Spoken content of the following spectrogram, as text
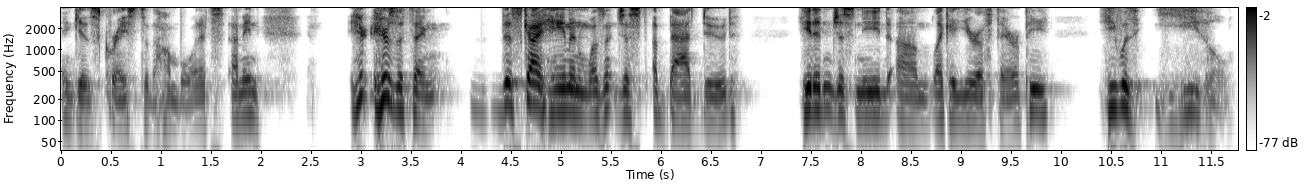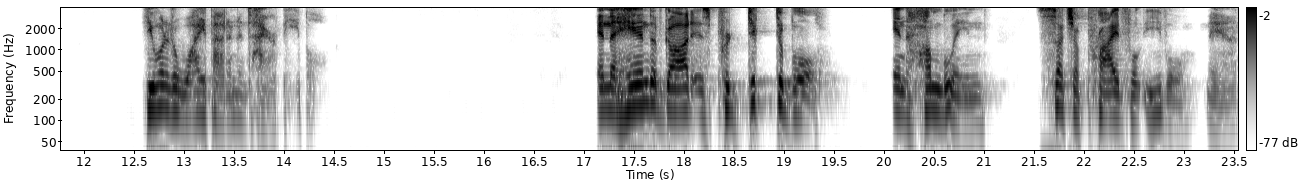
and gives grace to the humble. And it's, I mean, here, here's the thing this guy Haman wasn't just a bad dude. He didn't just need um, like a year of therapy. He was evil. He wanted to wipe out an entire people. And the hand of God is predictable in humbling such a prideful, evil man.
